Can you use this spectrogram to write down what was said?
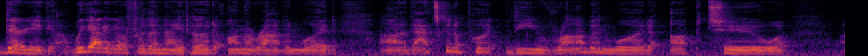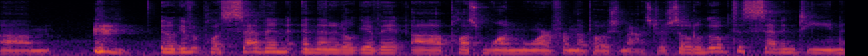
there you go. We got to go for the knighthood on the Robin Hood. Uh, that's going to put the Robin Hood up to. Um, it'll give it plus seven, and then it'll give it uh, plus one more from the Potion Master. So it'll go up to 17,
